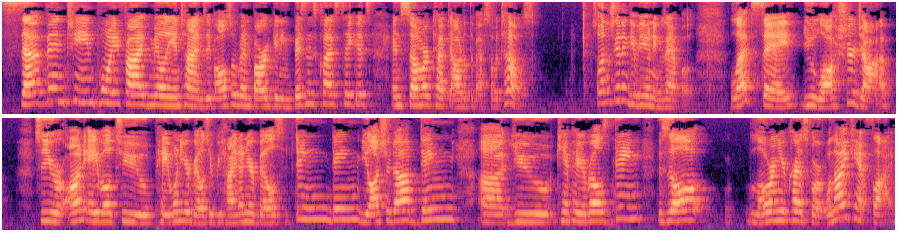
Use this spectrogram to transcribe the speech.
17.5 million times. They've also been barred getting business class tickets, and some are kept out of the best hotels. So I'm just gonna give you an example. Let's say you lost your job, so you're unable to pay one of your bills, you're behind on your bills, ding, ding, you lost your job, ding, uh, you can't pay your bills, ding. This is all lowering your credit score. Well, now you can't fly.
